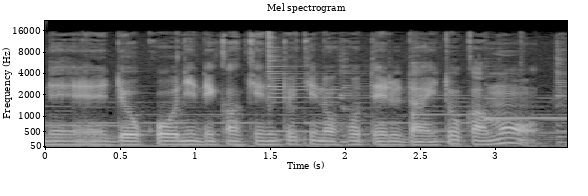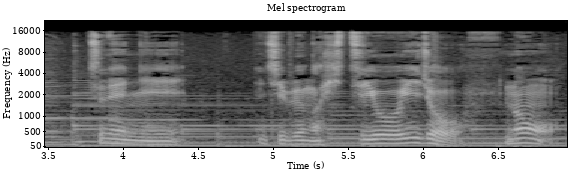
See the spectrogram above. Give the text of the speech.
で旅行に出かける時のホテル代とかも常に自分が必要以上の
